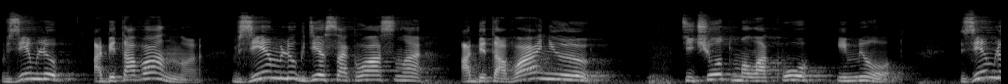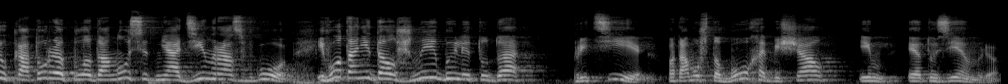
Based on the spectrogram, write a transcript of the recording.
в землю обетованную, в землю, где согласно обетованию течет молоко и мед. Землю, которая плодоносит не один раз в год. И вот они должны были туда прийти, потому что Бог обещал им эту землю.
